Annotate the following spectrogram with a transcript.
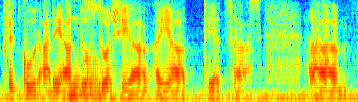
pret kuru arī atbilstoši jā, jātiecās. Uh,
